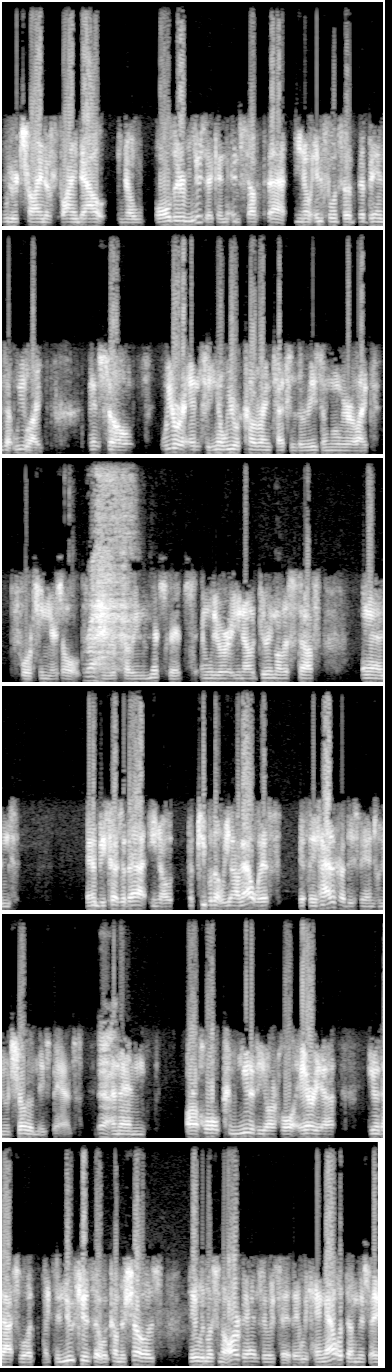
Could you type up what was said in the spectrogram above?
we were trying to find out, you know, all their music and, and stuff that you know influenced the, the bands that we liked, and so we were into, you know, we were covering Texas the Reason when we were like 14 years old. Right. We were covering the Misfits, and we were, you know, doing all this stuff, and and because of that, you know, the people that we hung out with, if they hadn't heard these bands, we would show them these bands, Yeah. and then our whole community, our whole area, you know, that's what like the new kids that would come to shows, they would listen to our bands. They would say they would hang out with them and say,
